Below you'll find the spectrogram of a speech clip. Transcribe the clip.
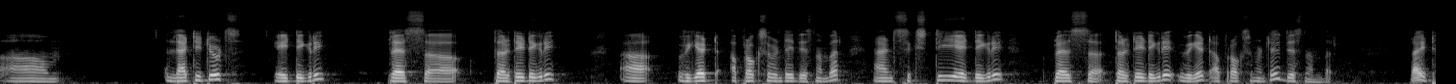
um, latitudes 8 degree plus, uh, 30 degree uh, we get approximately this number and 68 degree plus, uh, 30 degree we get approximately this number right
